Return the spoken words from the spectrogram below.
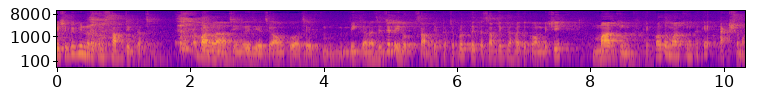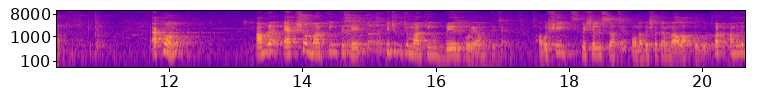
বেশি বিভিন্ন রকম সাবজেক্ট আছে। বাংলা আছে, ইংরেজি আছে, অঙ্ক আছে, বিজ্ঞান আছে, যেটাই হোক সাবজেক্ট আছে, প্রত্যেকটা সাবজেক্টে হয়তো কম বেশি মার্কিং থাকে। কত মার্কিং থাকে? একশো মার্কিং থাকে। এখন আমরা একশো মার্কিং থেকে কিছু কিছু মার্কিং বের করে আনতে চাই। অবশ্যই স্পেশালিস্ট আছে, ওনাদের সাথে আমরা আলাপ করব বাট আমাদের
